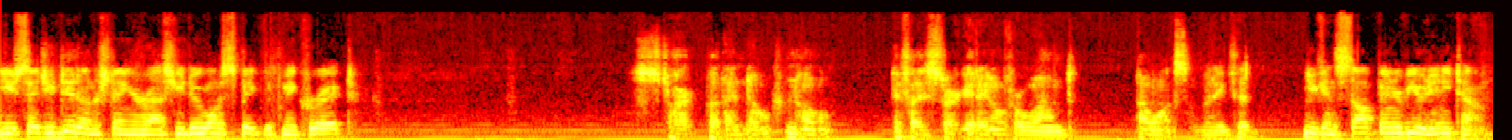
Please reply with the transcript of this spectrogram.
you said you did understand your rights. You do want to speak with me, correct? Start, but I don't know if I start getting overwhelmed. I want somebody to. You can stop interview at any time.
